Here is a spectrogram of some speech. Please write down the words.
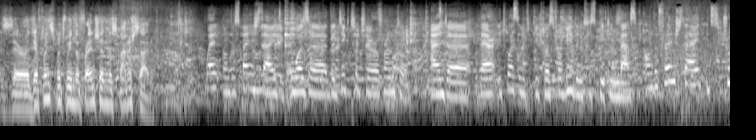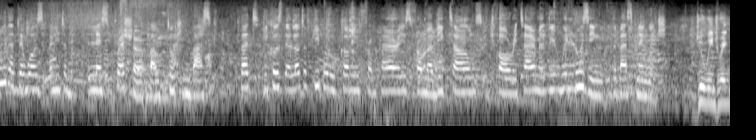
Is there a difference between the French and the Spanish side? Well, on the Spanish side, it was uh, the dictator of Franco, and uh, there it wasn't. It was forbidden to speak in Basque. On the French side, it's true that there was a little less pressure about talking Basque, but because there are a lot of people who are coming from Paris, from uh, big towns for retirement, we- we're losing the Basque language. Do we drink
